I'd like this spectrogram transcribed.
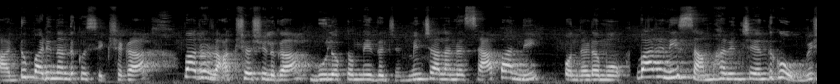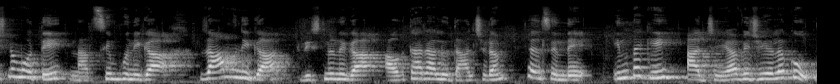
అడ్డుపడినందుకు శిక్షగా వారు రాక్షసులుగా భూలోకం మీద జన్మించాలన్న శాపాన్ని పొందడము. వారిని సంహరించేందుకు విష్ణుమూర్తి నరసింహునిగా రామునిగా కృష్ణునిగా అవతారాలు దాల్చడం తెలిసిందే. ఇంతకీ ఆ జయ విజయులకు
